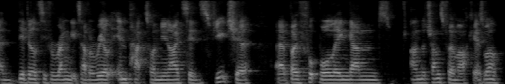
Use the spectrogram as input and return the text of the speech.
and the ability for Rangnick to have a real impact on United's future, uh, both footballing and and the transfer market as well.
